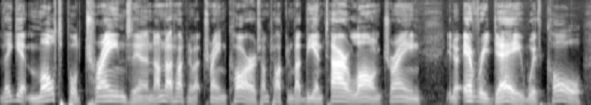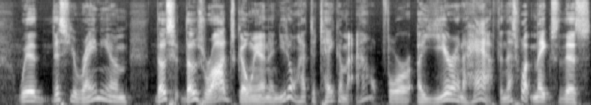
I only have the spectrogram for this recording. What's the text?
they get multiple trains in. I'm not talking about train cars. I'm talking about the entire long train, you know, every day with coal. With this uranium, those those rods go in and you don't have to take them out for a year and a half and that's what makes this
